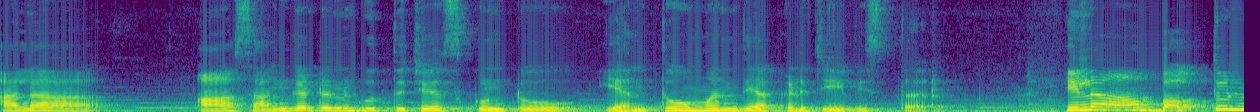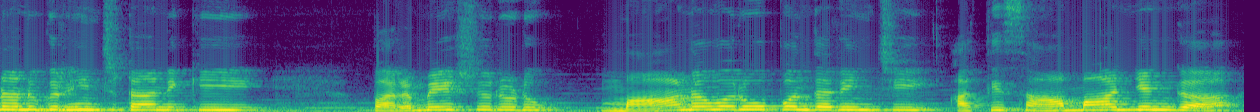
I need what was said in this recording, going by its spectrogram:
అలా ఆ సంఘటన గుర్తు చేసుకుంటూ ఎంతోమంది అక్కడ జీవిస్తారు. ఇలా భక్తుడిని అనుగ్రహించడానికి పరమేశ్వరుడు మానవ రూపం ధరించి అతి సామాన్యంగా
